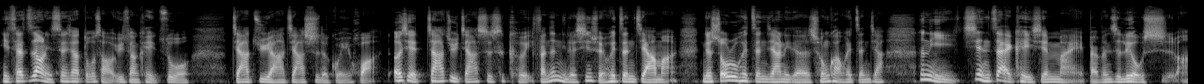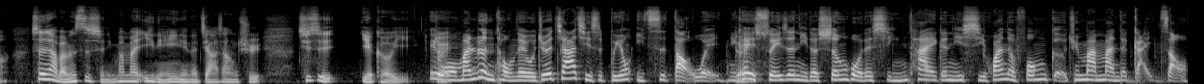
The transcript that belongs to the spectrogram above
你才知道你剩下多少预算可以做家具啊、家饰的规划。而且家具家饰是可以，反正你的薪水会增加嘛，你的收入会增加，你的存款会增加。那你现在可以先买百分之六十嘛，剩下百分之四十你慢慢一年一年的加上去，其实。也可以，对，我蛮认同的。我觉得家其实不用一次到位，你可以随着你的生活的形态跟你喜欢的风格去慢慢的改造。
